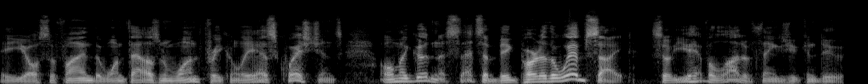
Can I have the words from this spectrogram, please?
you also find the 1001 frequently asked questions. Oh my goodness, that's a big part of the website. So you have a lot of things you can do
